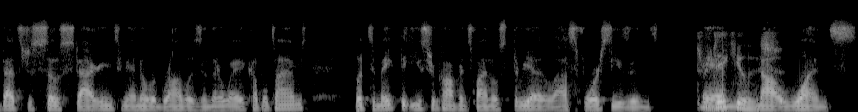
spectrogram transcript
that's just so staggering to me. I know LeBron was in their way a couple times, but to make the Eastern Conference Finals three out of the last four seasons, It's ridiculous. not once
